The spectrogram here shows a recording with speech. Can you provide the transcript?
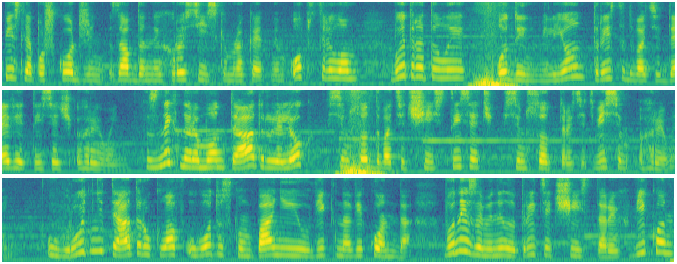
після пошкоджень, завданих російським ракетним обстрілом, витратили 1 мільйон 329 тисяч гривень. З них на ремонт театру ляльок 726 тисяч 738 гривень. У грудні театр уклав угоду з компанією Вікна Віконда. Вони замінили 36 старих вікон,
